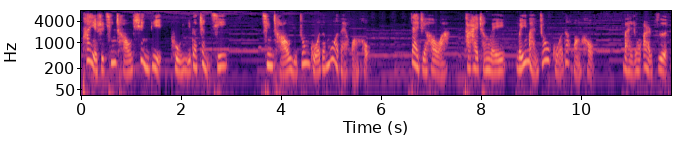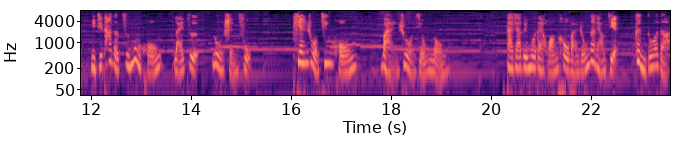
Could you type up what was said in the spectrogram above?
他也是清朝逊帝溥仪的正妻，清朝与中国的末代皇后。再之后啊，他还成为伪满洲国的皇后。婉容二字以及她的字穆弘，来自《洛神赋》，翩若惊鸿，婉若游龙。大家对末代皇后婉容的了解，更多的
